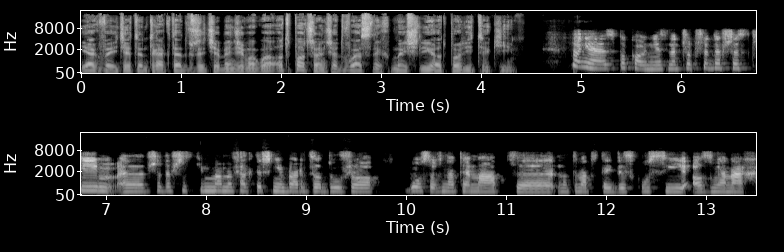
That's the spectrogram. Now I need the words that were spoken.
jak wejdzie ten traktat w życie, będzie mogła odpocząć od własnych myśli od polityki. No nie, spokojnie. Znaczy przede wszystkim, przede wszystkim mamy faktycznie bardzo dużo głosów na temat, na temat tej dyskusji o zmianach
